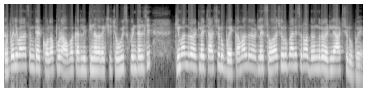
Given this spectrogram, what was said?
तर पहिली बाजार समिती आहे कोल्हापूर आवकाली तीन हजार एकशे चोवीस क्विंटलची. किमान दर भेटले चारशे रुपये कमाल दर भेटले सोळाशे रुपये आणि सर्वात दर भेटले आठशे रुपये.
